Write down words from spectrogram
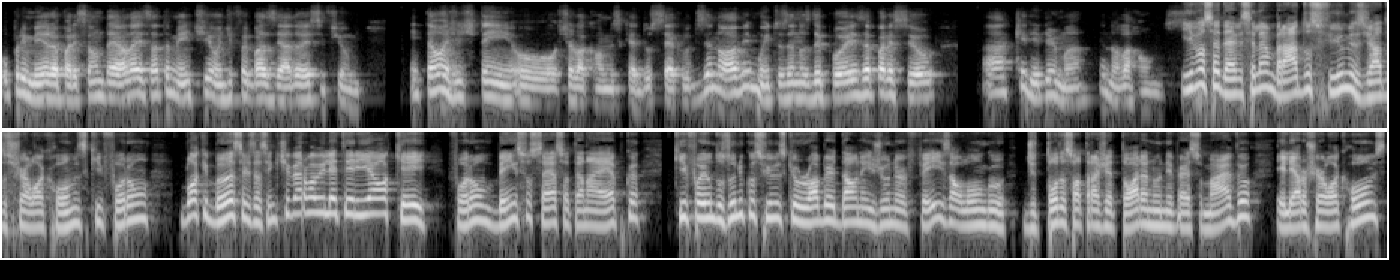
o primeiro aparição dela é exatamente onde foi baseado esse filme. Então a gente tem o Sherlock Holmes que é do século XIX, muitos anos depois apareceu a querida irmã Enola Holmes. E você deve se lembrar dos filmes já dos Sherlock Holmes que foram blockbusters, assim, que tiveram uma bilheteria ok. Foram bem sucesso até na época, que foi um dos únicos filmes que o Robert Downey Jr. fez ao longo de toda a sua trajetória no universo Marvel. Ele era o Sherlock Holmes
